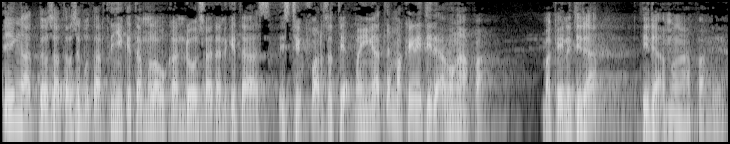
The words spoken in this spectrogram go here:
ingat dosa tersebut artinya kita melakukan dosa dan kita istighfar setiap mengingatnya, maka ini tidak mengapa. Maka ini tidak tidak mengapa ya.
